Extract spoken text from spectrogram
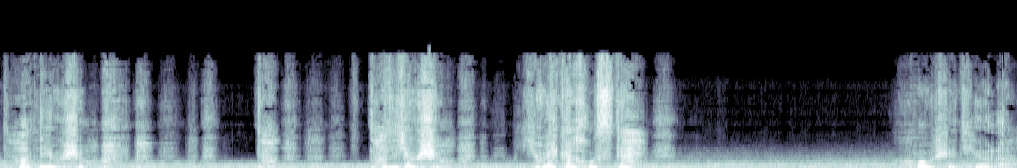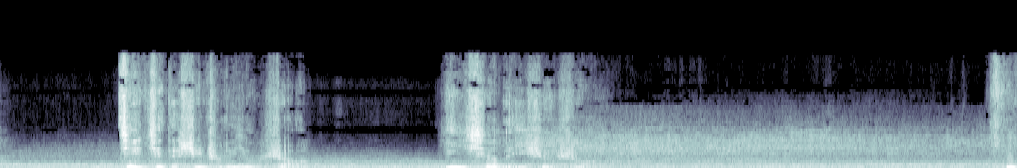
他的右手，他他的右手有一根红丝带。”护士听了，渐渐的伸出了右手，阴笑的一声说。哼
